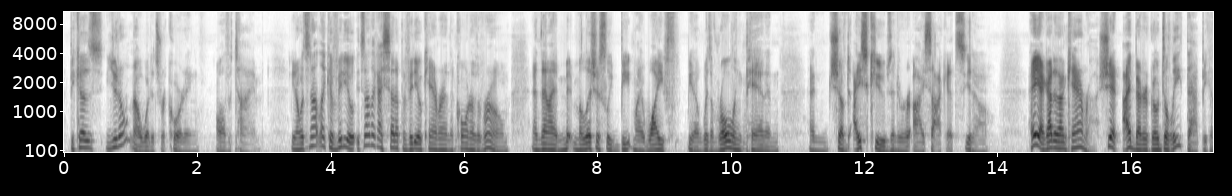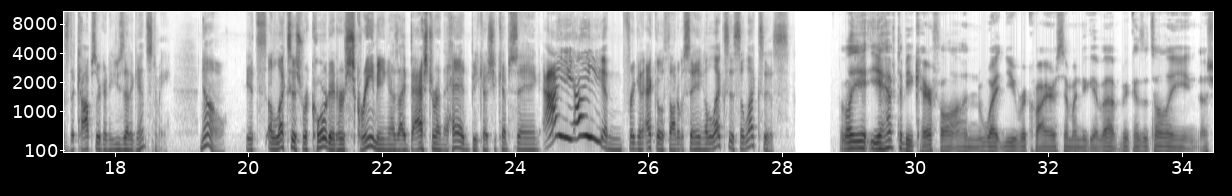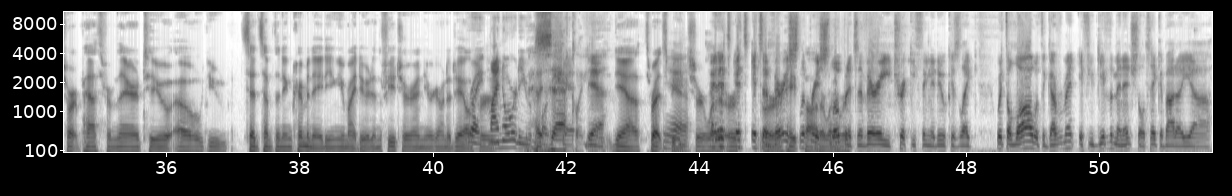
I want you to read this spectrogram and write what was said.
because you don't know what it's recording all the time. You know, it's not like a video. It's not like I set up a video camera in the corner of the room and then I maliciously beat my wife, you know, with a rolling pin and and shoved ice cubes into her eye sockets. You know, hey, I got it on camera. Shit, I better go delete that because the cops are going to use that against me. No, it's Alexis recorded her screaming as I bashed her in the head because she kept saying "ay ay," and friggin' Echo thought it was saying Alexis, Alexis. Well, you, you have to be careful on what you require someone to give up because it's only a short path from there to, oh, you said something incriminating, you might do it in the future and you're going to jail right, for, minority report. Exactly. Yeah. yeah, threat Yeah. speech or And whatever. it's or- it's it's a very slippery slope, whatever. and it's a very tricky thing to do because, like, with the law, with the government, if you give them an inch, they'll take about a uh,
